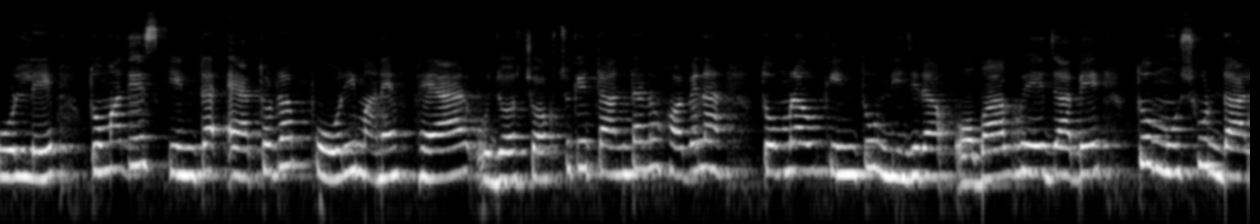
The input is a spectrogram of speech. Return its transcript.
করলে তোমাদের স্কিনটা এতটা পরিমাণে ফেয়ার উজ্জ্বল চকচকে টান হবে না। তোমরাও কিন্তু নিজেরা অবাক হয়ে যাবে। তো মসুর ডাল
